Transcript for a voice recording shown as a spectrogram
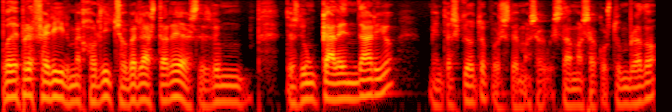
puede preferir, mejor dicho, ver las tareas desde un, desde un calendario, mientras que otro pues, está más acostumbrado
